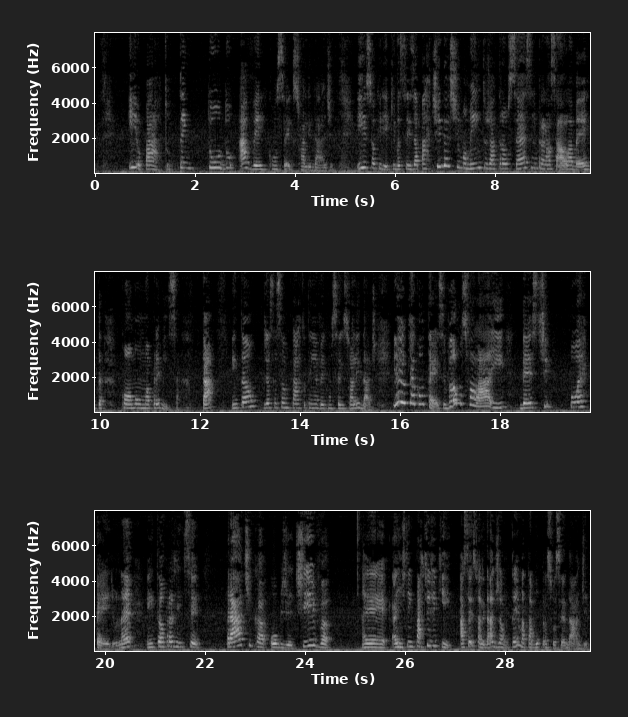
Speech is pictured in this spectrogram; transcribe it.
e o parto tem tudo a ver com sexualidade. Isso eu queria que vocês, a partir deste momento, já trouxessem para nossa aula aberta como uma premissa, tá? Então, gestação parto tem a ver com sexualidade. E aí o que acontece? Vamos falar aí deste puerpério, né? Então, para a gente ser prática objetiva, é, a gente tem que partir de que a sexualidade já é um tema tabu para a sociedade.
